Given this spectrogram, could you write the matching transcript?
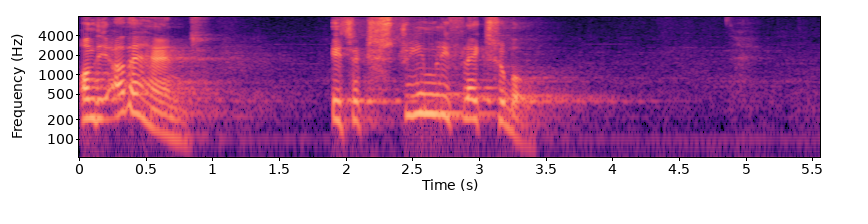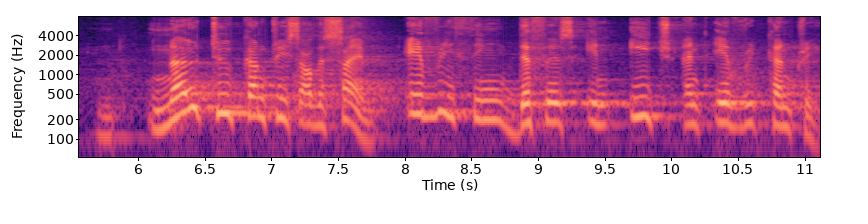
On the other hand, it's extremely flexible. No two countries are the same. Everything differs in each and every country.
